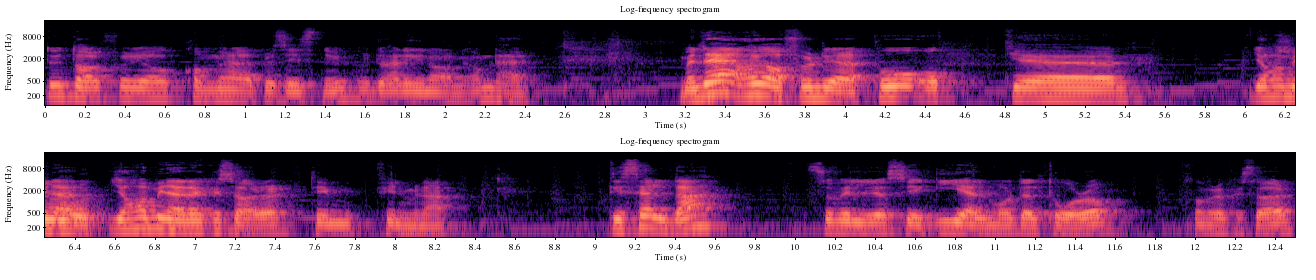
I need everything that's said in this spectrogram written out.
du inte har för jag kommer här precis nu och du hade ingen aning om det här. Men det har jag funderat på och eh, jag, har mina, jag har mina regissörer till filmerna. Till Zelda så vill jag se Guillermo del Toro som regissör.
